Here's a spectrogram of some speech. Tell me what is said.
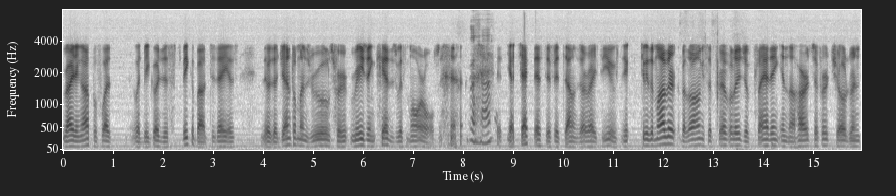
writing up of what would be good to speak about today is there's a gentleman's rules for raising kids with morals. Uh-huh. yeah, check this if it sounds all right to you. To the mother belongs the privilege of planting in the hearts of her children.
